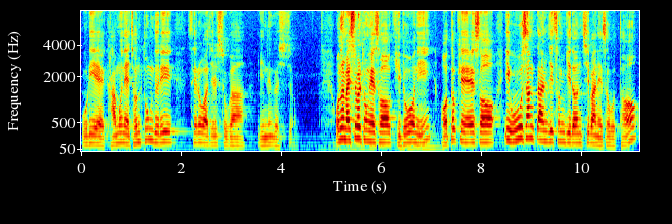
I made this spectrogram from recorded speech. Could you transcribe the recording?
우리의 가문의 전통들이 새로워질 수가 있는 것이죠. 오늘 말씀을 통해서 기도원이 어떻게 해서 이 우상단지 섬기던 집안에서부터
